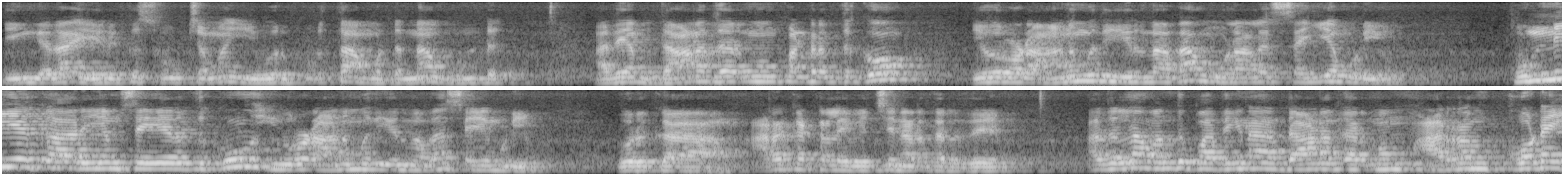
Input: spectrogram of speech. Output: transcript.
இங்கே தான் இருக்குது சூட்சமாக இவர் கொடுத்தா மட்டும்தான் உண்டு. அதே தான தர்மம் பண்ணுறதுக்கும் இவரோட அனுமதி இருந்தால் தான் உங்களால் செய்ய முடியும். புண்ணிய காரியம் செய்கிறதுக்கும் இவரோட அனுமதி இருந்தால் தான் செய்ய முடியும். ஒரு க அறக்கட்டளை வச்சு நடத்துறது அதெல்லாம் வந்து பார்த்தீங்கன்னா தான தர்மம் அறம் கொடை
